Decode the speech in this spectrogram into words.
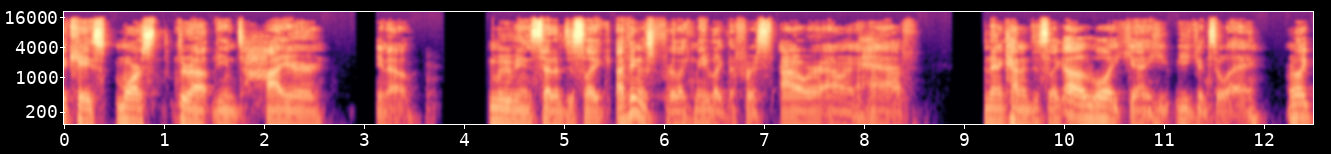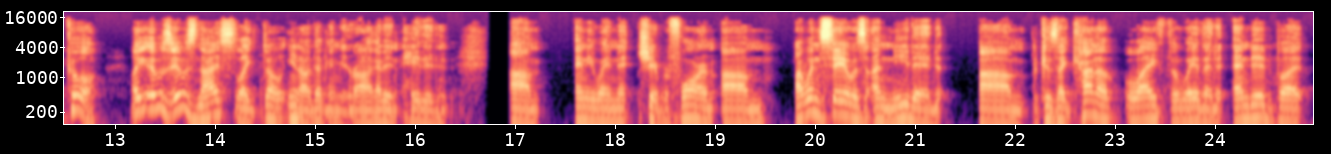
the case more throughout the entire you know movie instead of just like i think it was for like maybe like the first hour hour and a half. And then it kind of just like oh well like yeah he, he gets away. We're like cool. Like it was it was nice. Like don't you know don't get me wrong. I didn't hate it um any way shape or form. Um i wouldn't say it was unneeded um because i kind of like the way that it ended but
